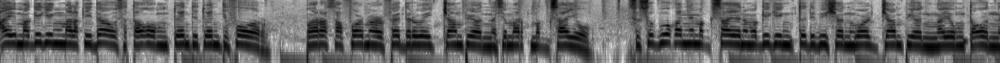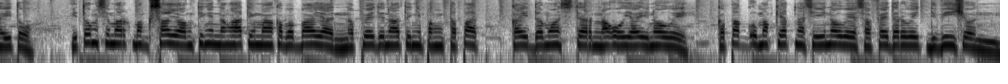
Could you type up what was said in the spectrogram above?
ay magiging malaki daw sa taong 2024 para sa former featherweight champion na si Mark Magsayo. Susubukan ni Magsayo na magiging 2 Division World Champion ngayong taon na ito. Itong si Mark Magsayo ang tingin ng ating mga kababayan na pwede nating ipangtapat kay The Monster na Oya Inoue kapag umakyat na si Inoue sa featherweight division.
